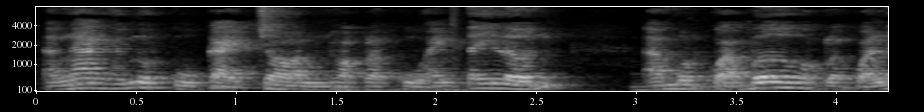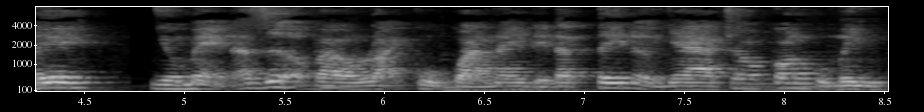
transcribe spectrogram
à, ngang với một củ cải tròn hoặc là củ hành tây lớn à, một quả bơ hoặc là quả lê nhiều mẹ đã dựa vào loại củ quả này để đặt tên ở nhà cho con của mình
